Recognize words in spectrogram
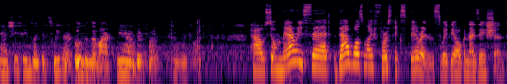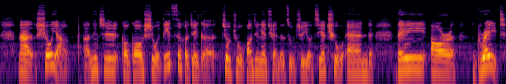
Yeah, she seems like a sweetheart. Both of them are. Yeah, they're fun. Totally fun. How so Mary said that was my first experience with the organization. 那收养呃那只狗狗是我第一次和这个救助黄金猎犬的组织有接触，and they are great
